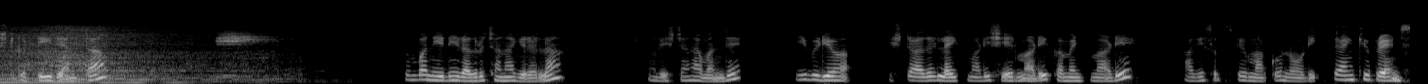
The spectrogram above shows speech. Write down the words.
ಎಷ್ಟು ಗಟ್ಟಿ ಇದೆ ಅಂತ. ತುಂಬ ನೀರು ನೀರಾದರೂ ಚೆನ್ನಾಗಿರಲ್ಲ. ನೋಡಿ ಎಷ್ಟು ಚೆನ್ನಾಗಿ ಬಂದೆ ಈ ವಿಡಿಯೋ ಇಷ್ಟ ಆದರೆ ಲೈಕ್ ಮಾಡಿ, ಶೇರ್ ಮಾಡಿ, ಕಮೆಂಟ್ ಮಾಡಿ, ಹಾಗೆ ಸಬ್ಸ್ಕ್ರೈಬ್ ಮಾಡ್ಕೊಂಡು ನೋಡಿ. Thank you friends.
